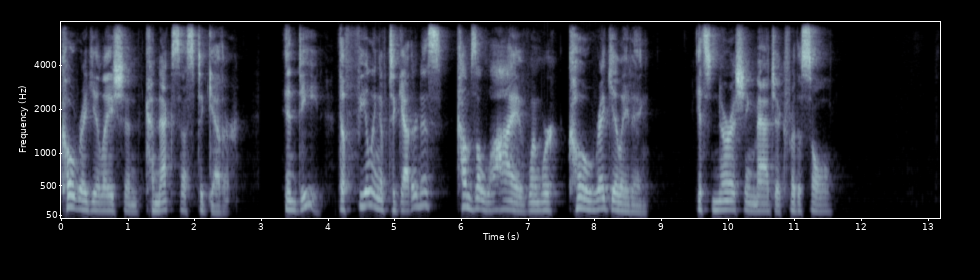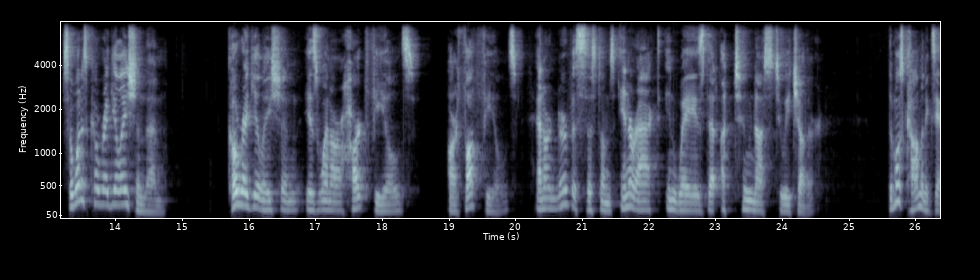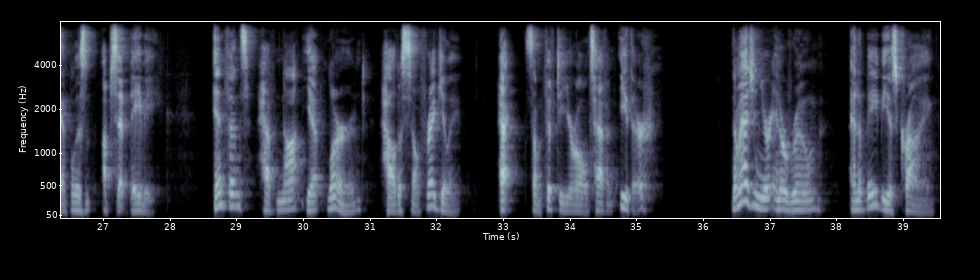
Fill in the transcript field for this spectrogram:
Co regulation connects us together. Indeed, the feeling of togetherness comes alive when we're co regulating. It's nourishing magic for the soul. So, what is co regulation then? Co regulation is when our heart fields, our thought fields, and our nervous systems interact in ways that attune us to each other. The most common example is an upset baby. Infants have not yet learned how to self regulate. Heck, some 50 year olds haven't either. Now imagine you're in a room and a baby is crying.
